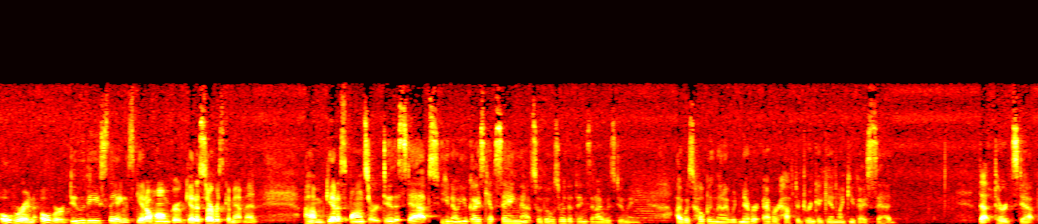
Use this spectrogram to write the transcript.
over and over do these things, get a home group, get a service commitment um, get a sponsor, do the steps. You know, you guys kept saying that. So those were the things that I was doing. I was hoping that I would never, ever have to drink again, like you guys said. That third step,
